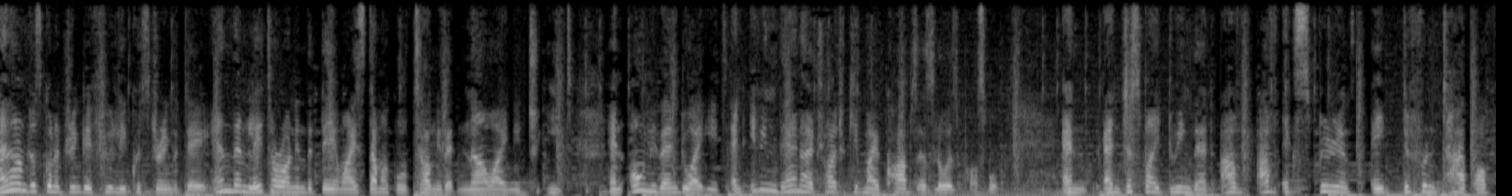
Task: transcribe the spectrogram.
and then I'm just gonna drink a few liquids during the day. And then later on in the day, my stomach will tell me that now I need to eat. And only then do I eat. And even then, I try to keep my carbs as low as possible. And and just by doing that, I've I've experienced a different type of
